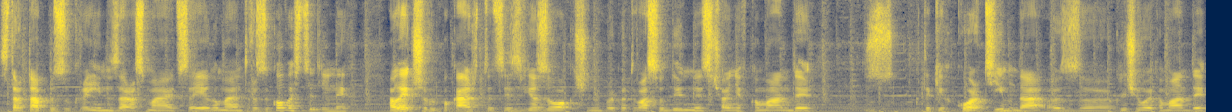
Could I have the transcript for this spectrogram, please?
стартапи з України зараз мають цей елемент ризиковості для них. Але якщо ви покажете цей зв'язок, що, наприклад, у вас один із членів команди з таких core team, да, з ключової команди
